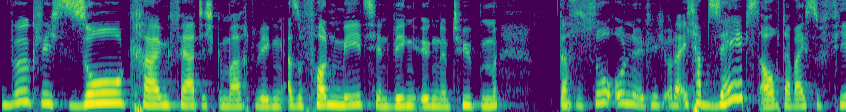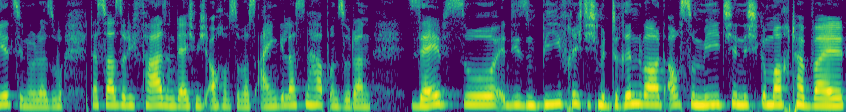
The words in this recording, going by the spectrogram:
wirklich so krank fertig gemacht wegen, also von Mädchen wegen irgendeinem Typen. Das ist so unnötig. Oder ich habe selbst auch, da war ich so 14 oder so, das war so die Phase, in der ich mich auch auf sowas eingelassen habe und so dann selbst so in diesem Beef richtig mit drin war und auch so Mädchen nicht gemocht habe, weil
